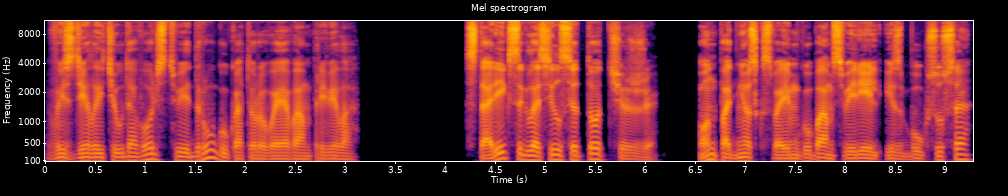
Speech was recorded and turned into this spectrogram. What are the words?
Вы сделаете удовольствие другу, которого я вам привела». Старик согласился тотчас же. Он поднес к своим губам свирель из буксуса,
